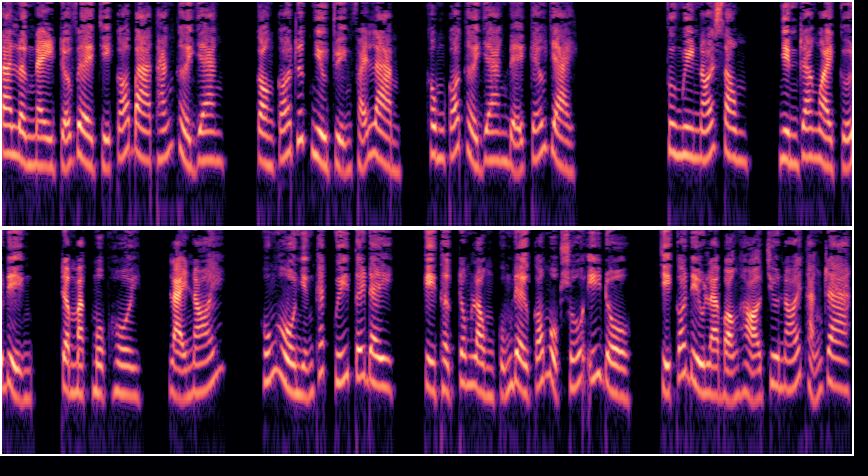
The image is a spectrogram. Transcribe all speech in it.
Ta lần này trở về chỉ có 3 tháng thời gian, còn có rất nhiều chuyện phải làm, không có thời gian để kéo dài. Phương Nguyên nói xong, nhìn ra ngoài cửa điện, trầm mặt một hồi, lại nói, huống hồ những khách quý tới đây, kỳ thật trong lòng cũng đều có một số ý đồ, chỉ có điều là bọn họ chưa nói thẳng ra,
